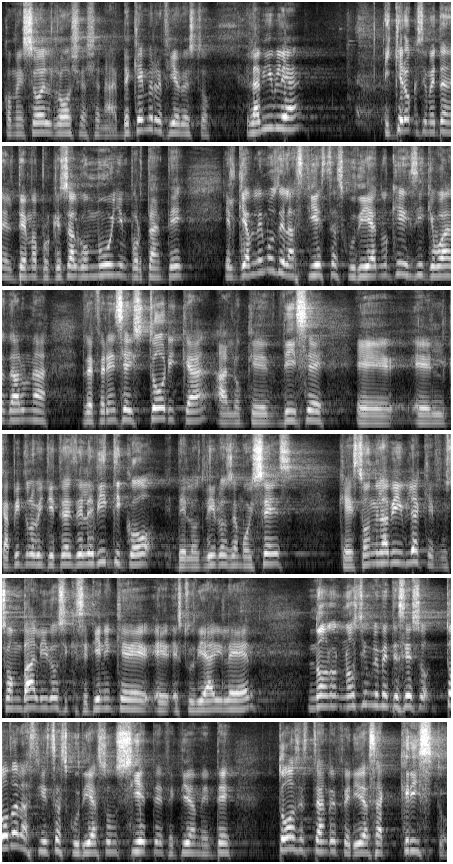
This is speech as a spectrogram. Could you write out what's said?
comenzó el Rosh Hashanah. ¿De qué me refiero esto? La Biblia y quiero que se metan en el tema porque es algo muy importante. El que hablemos de las fiestas judías no quiere decir que voy a dar una referencia histórica a lo que dice eh, el capítulo 23 de Levítico, de los libros de Moisés, que son en la Biblia, que son válidos y que se tienen que eh, estudiar y leer. No, no, no simplemente es eso. Todas las fiestas judías son siete, efectivamente. Todas están referidas a Cristo.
